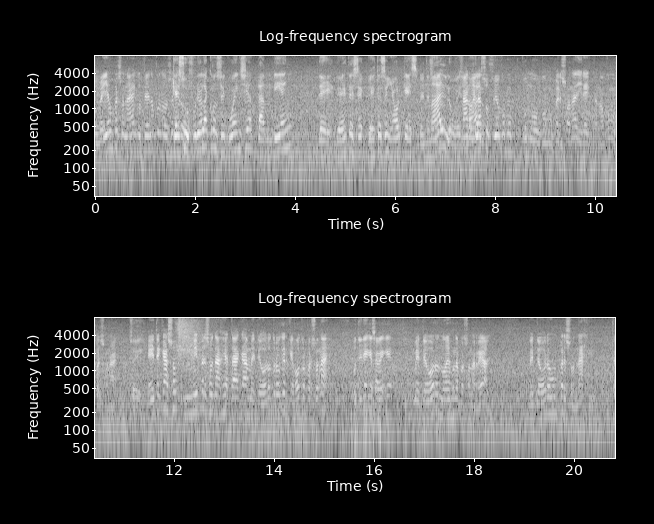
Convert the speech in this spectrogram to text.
Popeye es un personaje que ustedes no conocen. que pero- sufrió la consecuencia también de, de este, de este señor que es este malo, es claro, él la sufrió como, como, como persona directa, no como personaje. Sí. En este caso, mi personaje ataca a Meteoro Trocker, que es otro personaje. Usted tiene que saber que Meteoro no es una persona real. Meteoro es un personaje que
